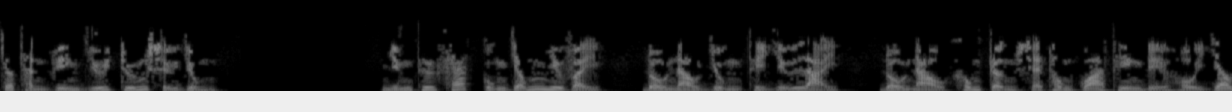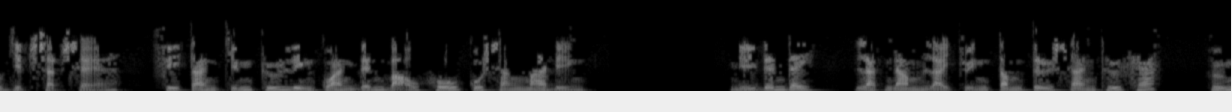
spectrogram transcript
cho thành viên dưới trướng sử dụng. Những thứ khác cũng giống như vậy, đồ nào dùng thì giữ lại, đồ nào không cần sẽ thông qua thiên địa hội giao dịch sạch sẽ, phi tan chứng cứ liên quan đến bảo khố của sang ma điện. Nghĩ đến đây, Lạc Nam lại chuyển tâm tư sang thứ khác, hướng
